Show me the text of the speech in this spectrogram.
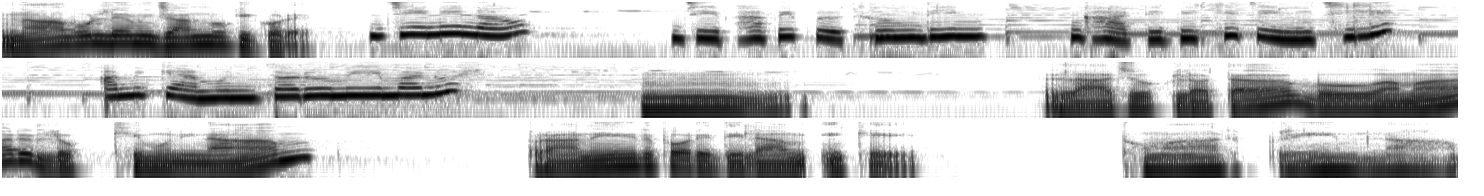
না বললে আমি জানব কি করে? জেনে নাও যেভাবে প্রথম দিন ঘাটে দেখে জেনেছিলে, আমি কেমনতর মেয়ে মানুষ? হুম লাজুক লতা বউ আমার লক্ষ্মীমণি নাম, প্রাণের পরে দিলাম একে তোমার প্রেম নাম।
